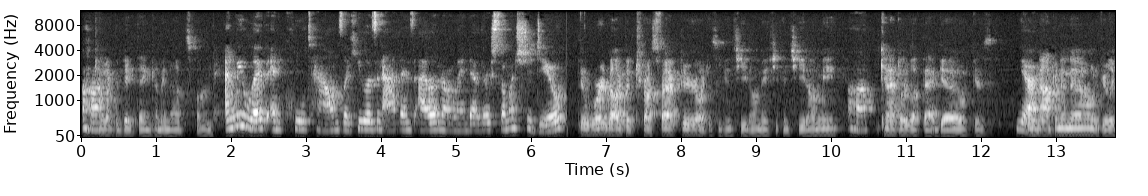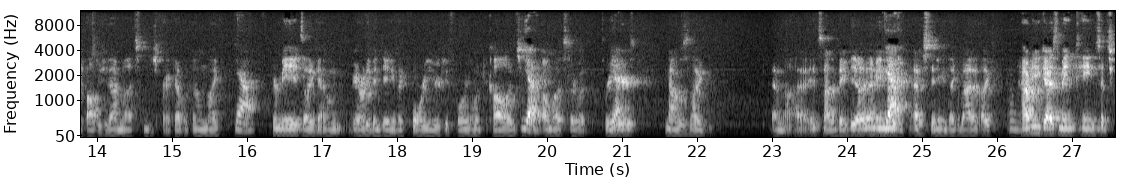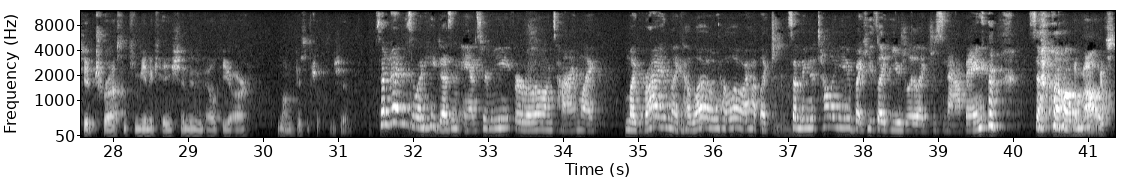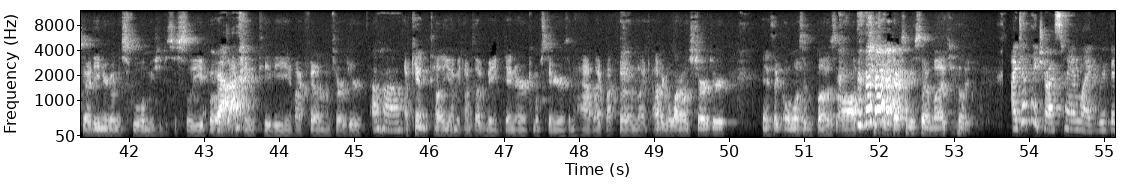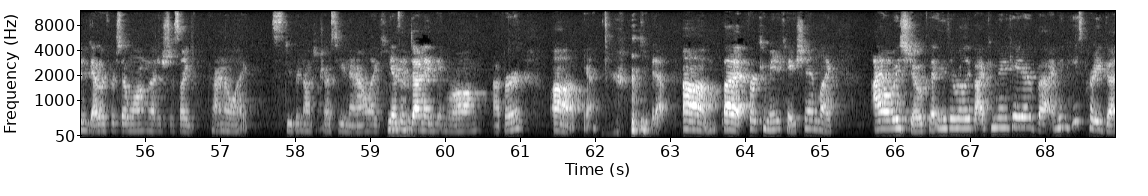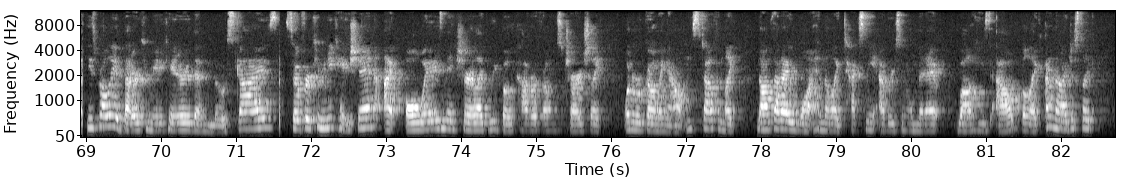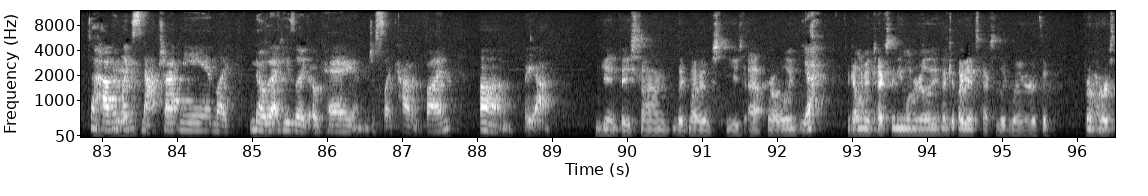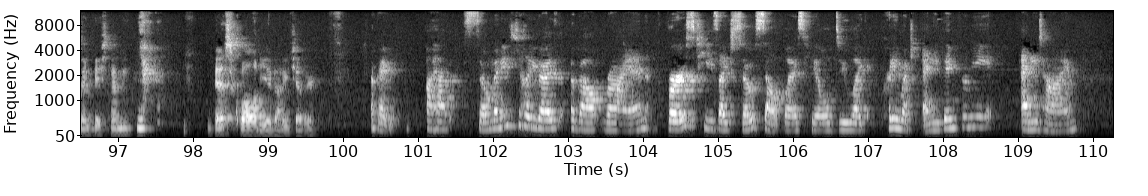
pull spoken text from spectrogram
Uh-huh. kind of like the big thing coming up. It's fun. And we live in cool towns. Like he lives in Athens, I live in Orlando. There's so much to do. They're worried about like the trust factor. Like, if you can cheat on me, she can cheat on me. Uh huh. You kind of have to really let that go because yeah. you're not gonna know. And if it really bothers you that much, then just break up with them. Like Yeah. for me, it's like um, we already been dating like four years before we went to college. Yeah. almost or what three Yeah. years, and I was like. And uh, it's not a big deal. I mean, Yeah. like, I just didn't even think about it. Like, Mhm. how do you guys maintain such good trust and communication in an LDR, long distance relationship? Sometimes when he doesn't answer me for a really long time, like I'm like Ryan, like hello, hello, I have like something to tell you, but he's like usually like just napping. So I'm not like studying or going to school. I'm usually just asleep or Yeah. watching TV and my phone on the charger. uh huh. I can't tell you how many times I've made dinner, come upstairs, and have like my phone like I have like a wireless charger, and it's like almost like buzzed off. She's like texting me so much, like I definitely trust him. Like we've been together for so long that it's just like kind of like stupid not to trust you now. Like he hasn't Yeah. done anything wrong ever. Um, yeah, keep it up. Um, but for communication, like I always joke that he's a really bad communicator, but I mean he's pretty good. He's probably a better communicator than most guys. So for communication, I always make sure like we both have our phones charged, like when we're going out and stuff, and like not that I want him to like text me every single minute while he's out, but like I don't know, I just like to have him Yeah. like Snapchat me and like know that he's like okay and just like having fun. Um, but yeah, again FaceTime is like my most used app probably. yeah, Like I don't even text anyone really. Like if I get a text, it's like rare. It's like from her saying FaceTime me. Yeah. Best quality about each other. okay. I have so many to tell you guys about Ryan. First, he's like so selfless. He'll do like pretty much anything for me anytime.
